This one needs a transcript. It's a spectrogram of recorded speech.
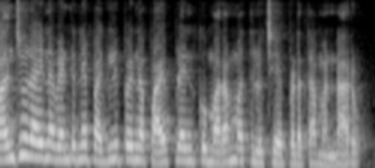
మంజూరైన వెంటనే పగిలిపోయిన పైప్లైన్కు మరమ్మతులు చేపడతామన్నారు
